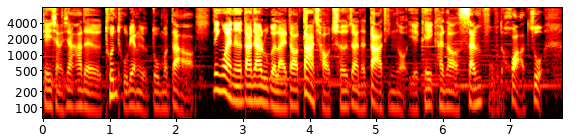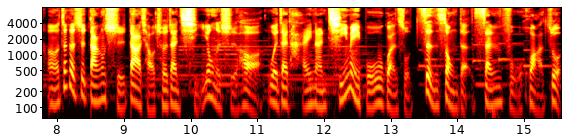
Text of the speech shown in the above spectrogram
可以想象它的吞吐量有多么大哦。另外呢，大家如果来到大桥车站的大厅哦，也可以看到三幅的画作。呃，这个是当时大桥车站启用的时候，位在台南奇美博物馆所。赠送的三幅画作，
